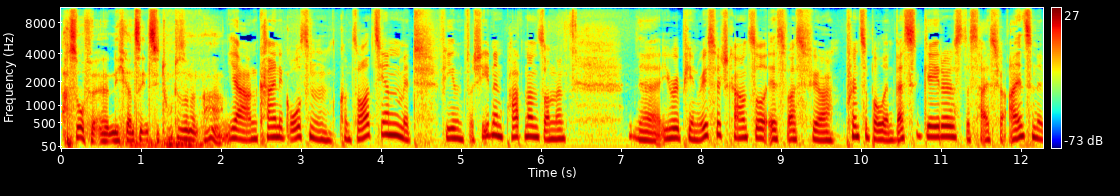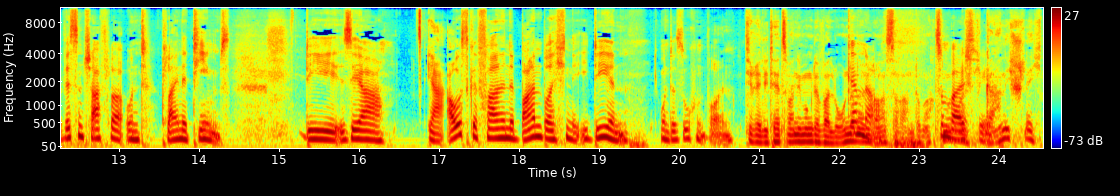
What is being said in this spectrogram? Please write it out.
Ach so, für äh, nicht ganze Institute, sondern ah. Ja, und keine großen Konzerne Konsortien mit vielen verschiedenen Partnern, sondern der European Research Council ist was für Principal Investigators, das heißt für einzelne Wissenschaftler und kleine Teams, die sehr ja, ausgefallene, bahnbrechende Ideen untersuchen wollen. Die Realitätswahrnehmung der Wallonen genau. am Donnerstagabend um 18 Zum Beispiel. Gar nicht schlecht.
